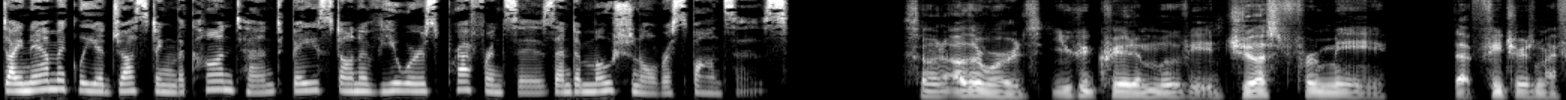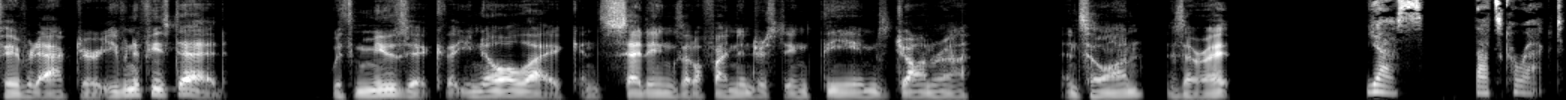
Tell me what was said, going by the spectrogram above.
dynamically adjusting the content based on a viewer's preferences and emotional responses. So, in other words, you could create a movie just for me that features my favorite actor, even if he's dead, with music that you know I'll like and settings that I'll find interesting, themes, genre, and so on. Is that right? Yes, that's correct.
